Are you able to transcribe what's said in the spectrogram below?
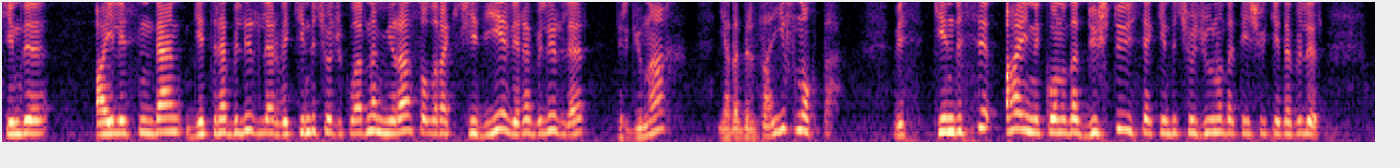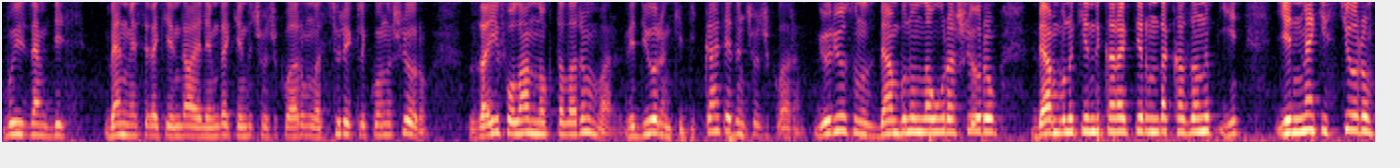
kendi ailesinden getirebilirler ve kendi çocuklarına miras olarak hediye verebilirler. Bir günah ya da bir zayıf nokta. Ve kendisi aynı konuda düştüyse kendi çocuğunu da teşvik edebilir. Bu yüzden biz ben mesela kendi ailemde kendi çocuklarımla sürekli konuşuyorum. Zayıf olan noktalarım var ve diyorum ki dikkat edin çocuklarım. Görüyorsunuz ben bununla uğraşıyorum. Ben bunu kendi karakterimde kazanıp ye- yenmek istiyorum.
